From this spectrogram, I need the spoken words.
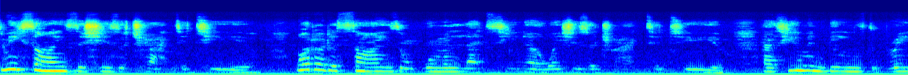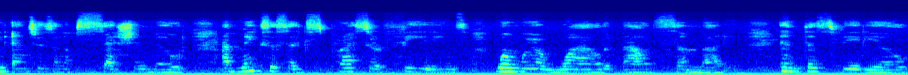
Three signs that she's attracted to you. What are the signs a woman lets you know when she's attracted to you? As human beings, the brain enters an obsession mode and makes us express our feelings when we are wild about somebody. In this video,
